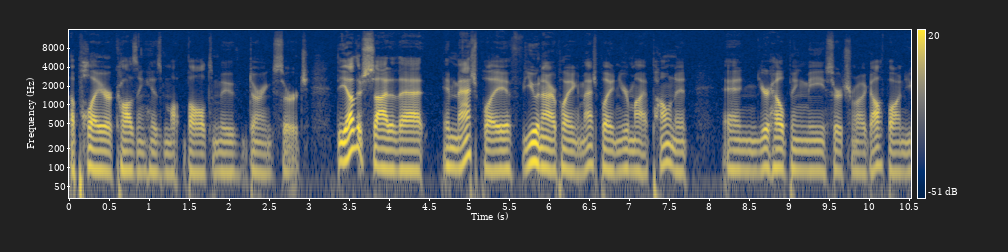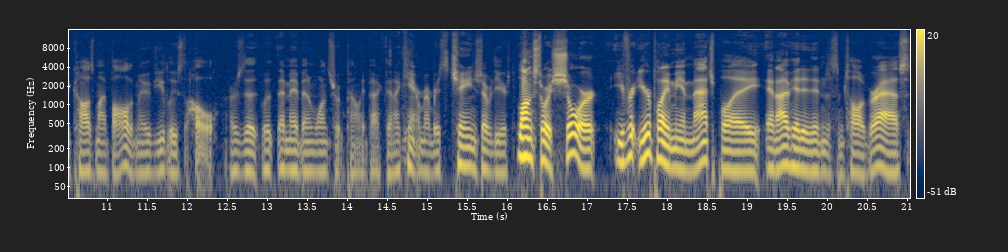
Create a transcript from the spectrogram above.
a player causing his ball to move during search. The other side of that in match play, if you and I are playing a match play and you're my opponent and you're helping me search for my golf ball and you cause my ball to move, you lose the hole. Or is that, that may have been a one stroke penalty back then. I can't remember. It's changed over the years. Long story short, you're playing me in match play and I've hit it into some tall grass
